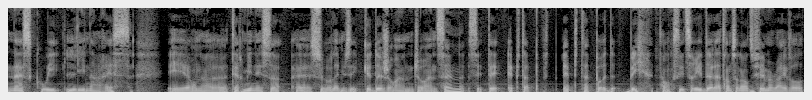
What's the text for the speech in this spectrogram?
Nasqui Linares. Et on a terminé ça euh, sur la musique de Johan Johansen. C'était Heptap Heptapod B. Donc, c'est tiré de la trame sonore du film Arrival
